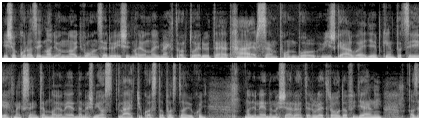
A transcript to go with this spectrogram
és akkor az egy nagyon nagy vonzerő és egy nagyon nagy megtartó erő, tehát HR szempontból vizsgálva egyébként a cégeknek szerintem nagyon érdemes. Mi azt látjuk, azt tapasztaljuk, hogy nagyon érdemes erre a területre odafigyelni. Az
